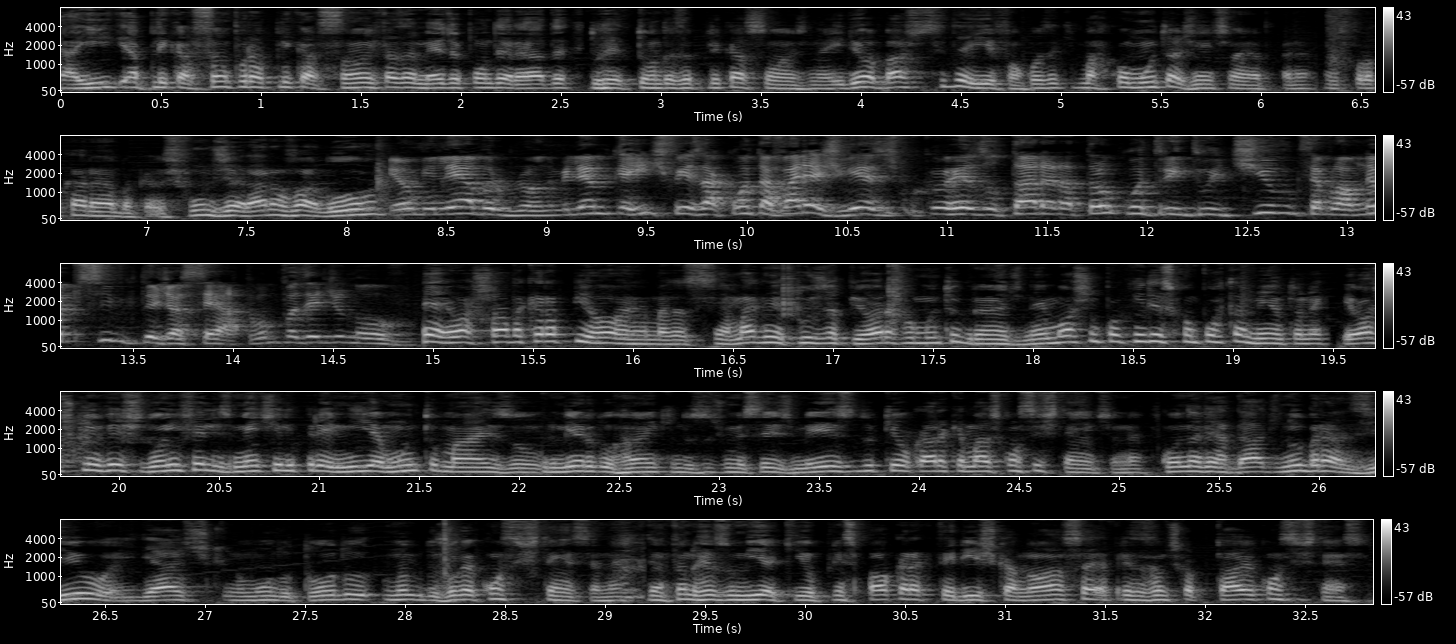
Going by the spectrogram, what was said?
aí aplicação por aplicação e faz a média ponderada do retorno das aplicações. Né? E deu abaixo do CDI, foi uma coisa que marcou muito a gente na época. Né? A gente falou: caramba, cara, os fundos geraram valor. Eu me lembro, Bruno, me lembro que a gente fez a conta várias vezes, porque o resultado era tão contraintuitivo que você falava: não é possível que esteja certo, vamos fazer de novo. É, eu achava que que era pior, né? Mas assim, a magnitude da piora foi muito grande, né? E mostra um pouquinho desse comportamento, né? Eu acho que o investidor, infelizmente, ele premia muito mais o primeiro do ranking nos últimos seis meses do que o cara que é mais consistente, né? Quando, na verdade, no Brasil, e acho que no mundo todo, o nome do jogo é consistência, né? Tentando resumir aqui, a principal característica nossa é a preservação de capital e consistência.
